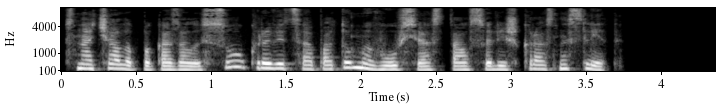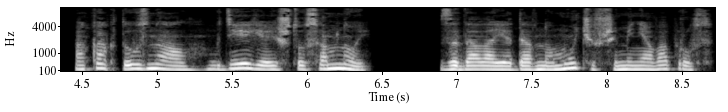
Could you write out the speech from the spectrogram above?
Сначала показалась сукровица, а потом и вовсе остался лишь красный след. «А как ты узнал, где я и что со мной?» Задала я давно мучивший меня вопрос.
